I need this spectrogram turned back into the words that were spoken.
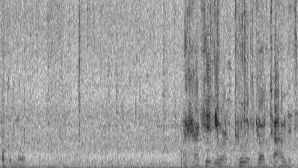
Fucking low. Get anywhere good, god damn it.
